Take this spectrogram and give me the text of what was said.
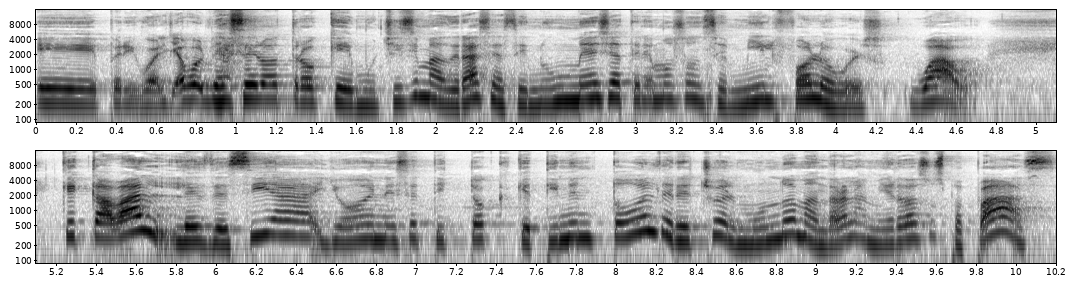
eh, pero igual ya volví a hacer otro que muchísimas gracias. En un mes ya tenemos 11 mil followers. ¡Wow! Que cabal, les decía yo en ese TikTok que tienen todo el derecho del mundo de mandar a la mierda a sus papás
